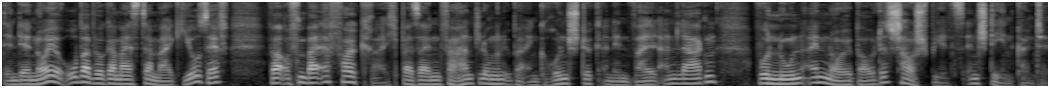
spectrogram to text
Denn der neue Oberbürgermeister Mike Josef war offenbar erfolgreich bei seinen Verhandlungen über ein Grundstück an den Wallanlagen, wo nun ein Neubau des Schauspiels entstehen könnte.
